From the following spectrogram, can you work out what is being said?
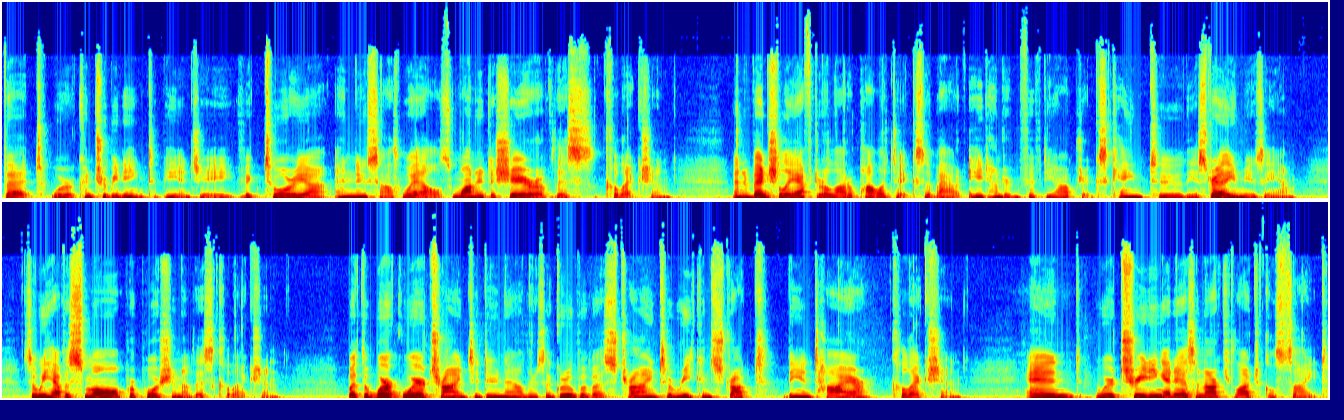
that were contributing to PNG, Victoria and New South Wales, wanted a share of this collection. And eventually, after a lot of politics, about 850 objects came to the Australian Museum. So we have a small proportion of this collection. But the work we're trying to do now, there's a group of us trying to reconstruct the entire collection and we're treating it as an archaeological site.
